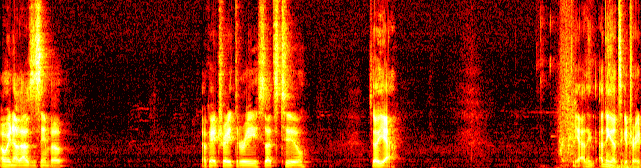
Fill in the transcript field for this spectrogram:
Oh wait, no, that was the same vote. Okay, trade three, so that's two. So yeah. Yeah, I think I think that's a good trade.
